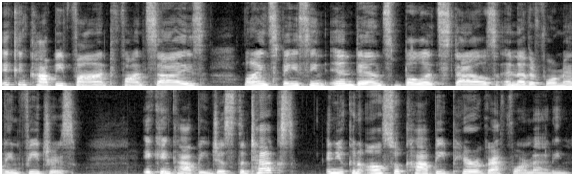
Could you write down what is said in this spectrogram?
It can copy font, font size, line spacing, indents, bullets, styles, and other formatting features. It can copy just the text, and you can also copy paragraph formatting.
